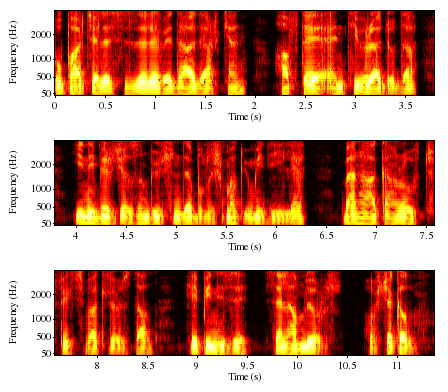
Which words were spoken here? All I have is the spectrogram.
Bu parçayla sizlere veda ederken haftaya NTV Radyo'da yeni bir cazın büyüsünde buluşmak ümidiyle ben Hakan Rauf Tüfekçi Batlı Özdal hepinizi selamlıyoruz. Hoşçakalın.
